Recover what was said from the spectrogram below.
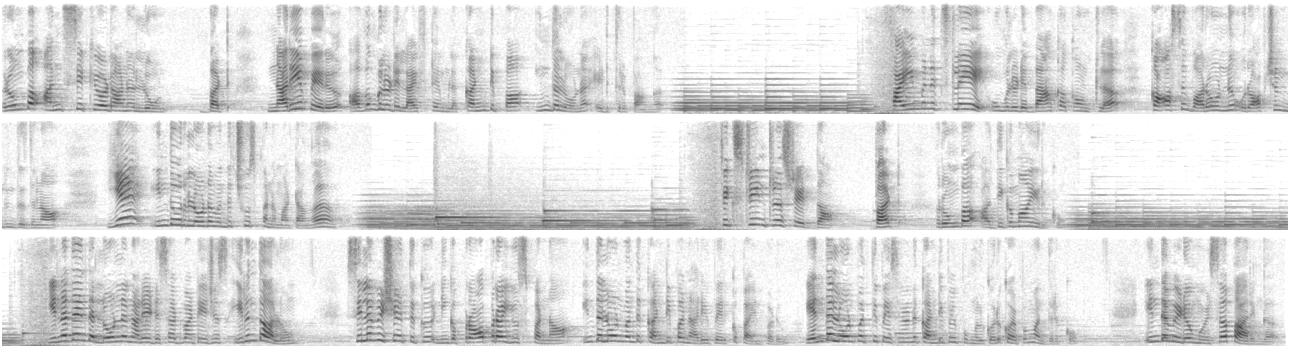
ரொம்ப அன்செக்யூர்டான loan but நிறைய பேர் அவங்களுடைய லைஃப் டைமில் கண்டிப்பாக இந்த லோனை எடுத்திருப்பாங்க. ஃபைவ் மினிட்ஸ்லேயே உங்களுடைய பேங்க் அக்கௌண்ட்டில் காசு வரும்னு ஒரு ஆப்ஷன் இருந்ததுன்னா ஏன் இந்த ஒரு லோனை வந்து சூஸ் பண்ண மாட்டாங்க? ஃபிக்ஸ்டு இன்ட்ரெஸ்ட் ரேட் தான் பட் ரொம்ப அதிகமாக இருக்கும். என்னதான் இந்த லோனில் நிறைய டிஸ்அட்வான்டேஜஸ் இருந்தாலும் சில விஷயத்துக்கு நீங்கள் ப்ராப்பராக யூஸ் பண்ணால் இந்த லோன் வந்து கண்டிப்பாக நிறைய பேருக்கு பயன்படும். எந்த லோன் பற்றி பேசுகிறேன்னு கண்டிப்பாக இப்போ உங்களுக்கு ஒரு குழப்பம் வந்திருக்கும். இந்த வீடியோ முழுசாக பாருங்கள்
